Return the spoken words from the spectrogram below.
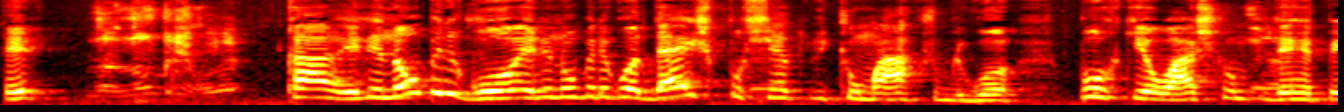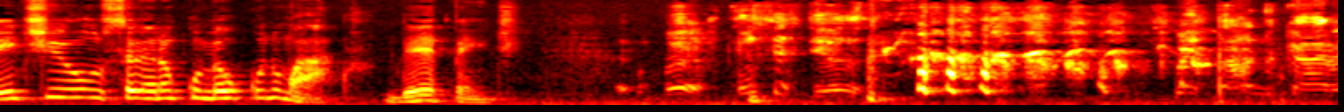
Ele, Não, não brigou. cara, ele não brigou, ele não brigou 10% do que o Marcos brigou, porque eu acho que de repente o seu Irã comeu o cu do Marcos, de repente. Pô, com certeza. Cara,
